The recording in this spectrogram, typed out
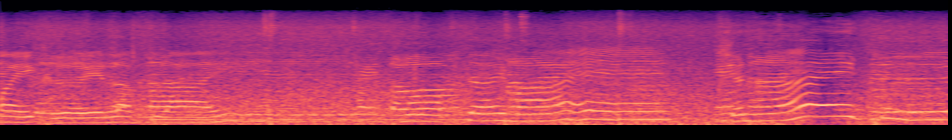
ไม่เคยลับไหลให้ตอบได้ไหมาย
